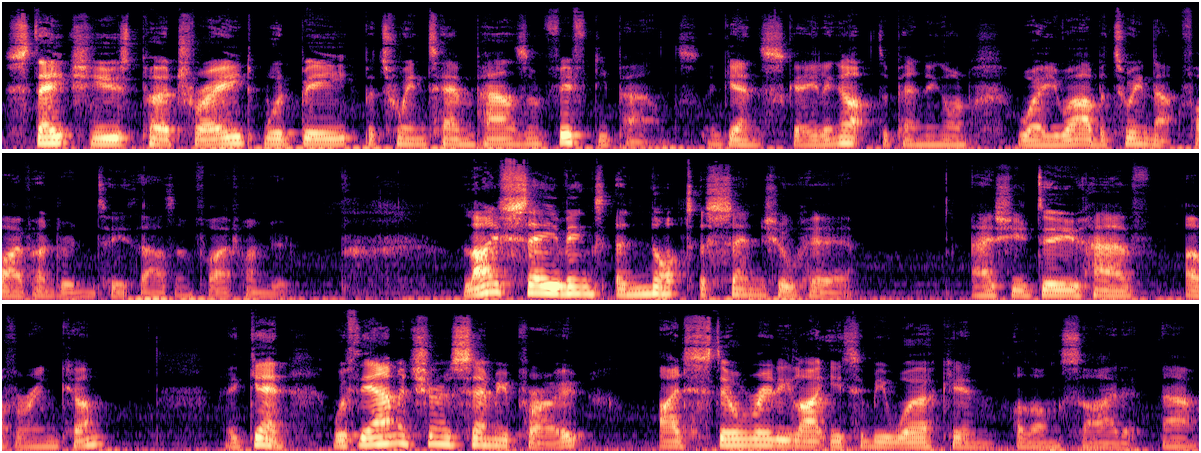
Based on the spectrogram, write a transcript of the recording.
Stakes used per trade would be between £10 and £50. Again, scaling up depending on where you are between that 500 and 2500 Life savings are not essential here, as you do have other income. Again, with the amateur and semi pro, I'd still really like you to be working alongside it. Now,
